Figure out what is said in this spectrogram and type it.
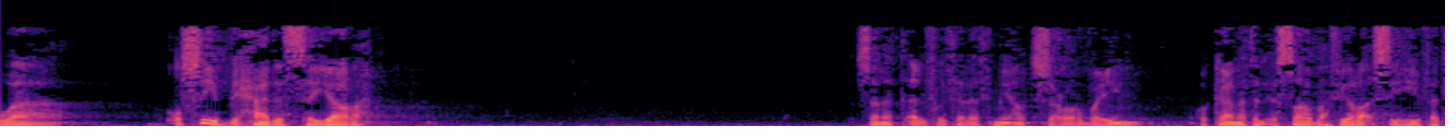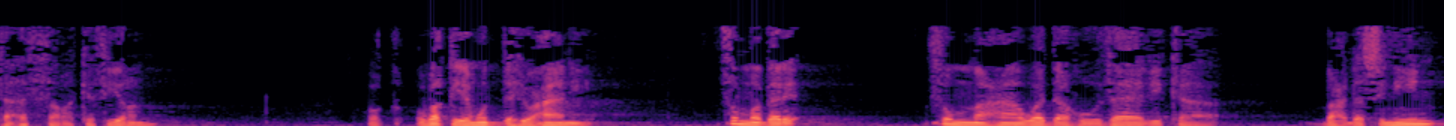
وأصيب بحادث سيارة سنة 1349 وكانت الإصابة في رأسه فتأثر كثيرا وبقي مدة يعاني ثم برئ ثم عاوده ذلك بعد سنين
